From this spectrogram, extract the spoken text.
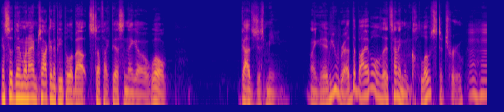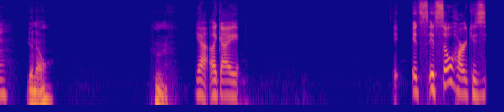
and so then when I'm talking to people about stuff like this, and they go, "Well, God's just mean." Like, have you read the Bible? It's not even close to true. Mm-hmm. You know? Hmm. Yeah. Like I, it's it's so hard because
